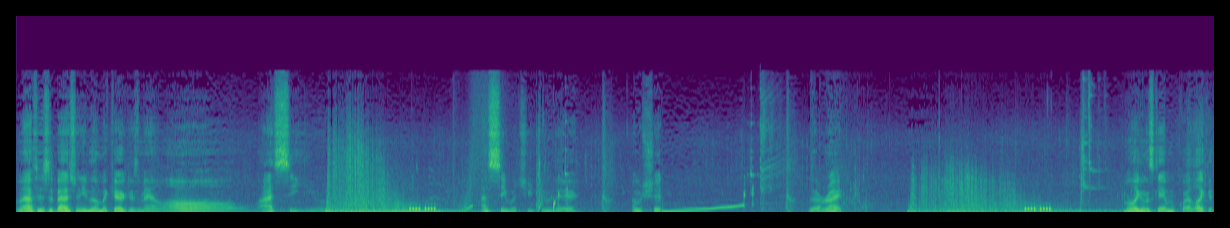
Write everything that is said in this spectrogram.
I'm after Sebastian, even though my character's male. Oh, I see you. I see what you do there. Oh shit. Is that right? Am I liking this game? Quite like it.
